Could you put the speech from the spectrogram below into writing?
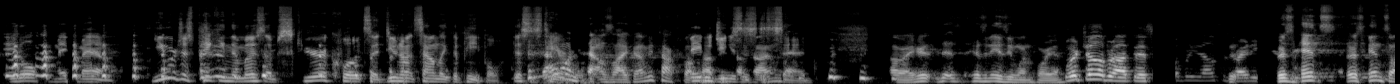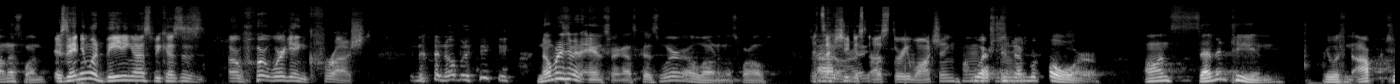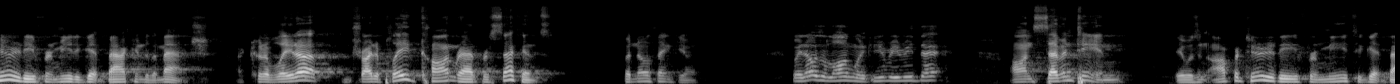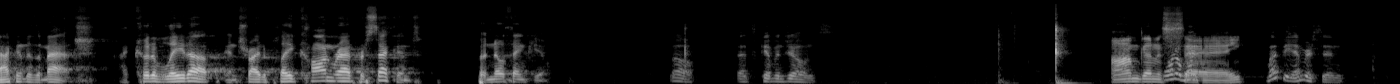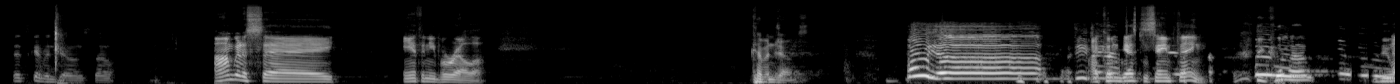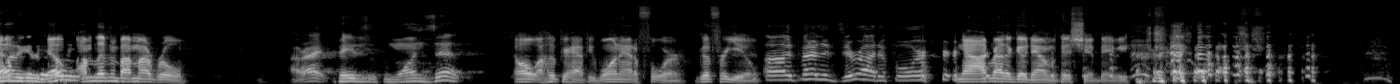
Eagle McMahon. You were just picking the most obscure quotes that do not sound like the people. This is That terrible. one sounds like him. We talked about Baby Jesus sometimes. is sad. All right, here, this- here's an easy one for you. We're telling about this. Nobody else is writing. There's hints. There's hints on this one. Is anyone beating us because this, or we're, we're getting crushed? Nobody. Nobody's even answering us because we're alone in this world. It's actually just right. us three watching. Question number four. On 17, it was an opportunity for me to get back into the match. I could have laid up and tried to play. Conrad for seconds, but no thank you. Wait, that was a long one. Can you reread that? On 17, It was an opportunity for me to get back into the match. I could have laid up and tried to play Conrad for second, but no thank you. Oh, that's Kevin Jones. I'm gonna What about- say. Might be Emerson. That's Kevin Jones though. I'm gonna say Anthony Barela. Kevin Jones. Booyah! DJ I couldn't guess the same thing. You could have. Do you Nope, want to get a Nope. I'm living by my rule. All right. Paige with one zip. Oh, I hope you're happy. One out of four. Good for you. Uh, it's better than zero out of four. Nah, I'd rather go down with this shit, baby.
